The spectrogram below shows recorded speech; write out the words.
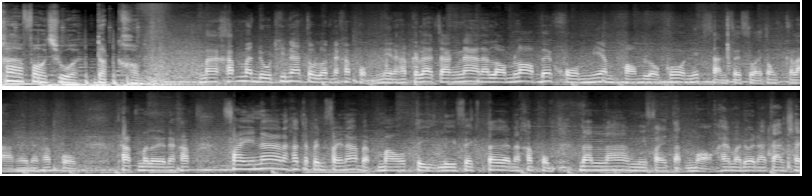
carforsure.com มาครับ มาดูที่หน้าตัวรถนะครับผมนี่นะครับกระจังหน้านะล้อมรอบด้วยโครเมียมพร้อมโลโก้นิสสันสวยๆ ตรงกลางเลยนะครับผม ถัดมาเลยนะครับ ไฟหน้านะครับจะเป็นไฟหน้าแบบมัลติรีเฟกเตอร์นะครับผมด้านล่างมีไฟตัดหมอกให้มาด้วยนะการใช้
